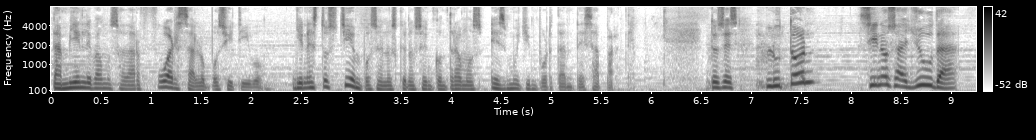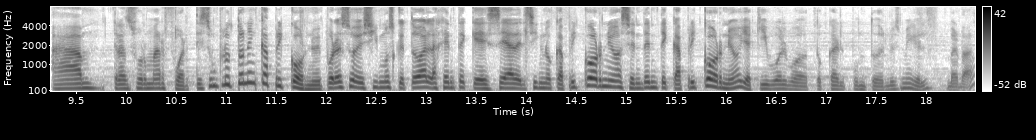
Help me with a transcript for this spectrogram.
también le vamos a dar fuerza a lo positivo. Y en estos tiempos en los que nos encontramos es muy importante esa parte. Entonces, Plutón sí nos ayuda a transformar fuerte. Es un Plutón en Capricornio y por eso decimos que toda la gente que sea del signo Capricornio, ascendente Capricornio, y aquí vuelvo a tocar el punto de Luis Miguel, ¿verdad?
